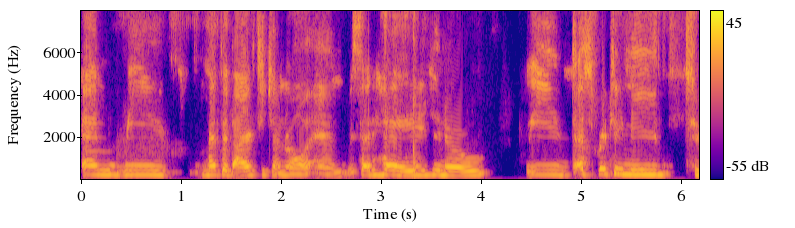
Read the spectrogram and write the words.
and we met the director general and we said, hey, you know, we desperately need to,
